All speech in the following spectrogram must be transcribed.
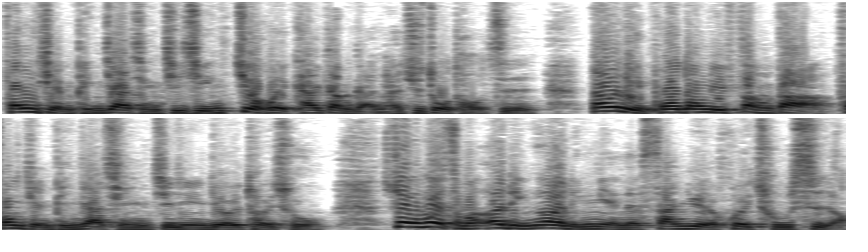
风险评价型基金就会开杠杆来去做投资。当你波动率放大，风险评价型基金就会退出。所以，为什么二零二零年的三月会出事哦？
